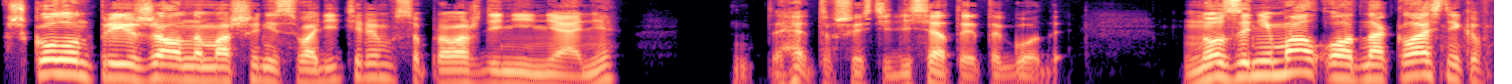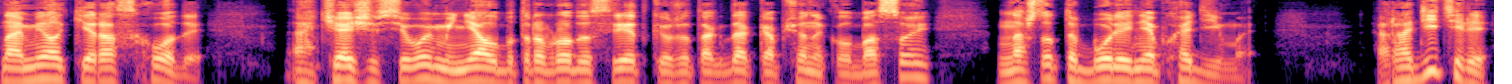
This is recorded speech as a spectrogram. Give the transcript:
В школу он приезжал на машине с водителем в сопровождении няни. Это в 60-е это годы. Но занимал у одноклассников на мелкие расходы, а чаще всего менял бутерброды с редкой уже тогда копченой колбасой на что-то более необходимое. Родители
